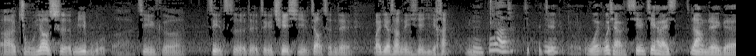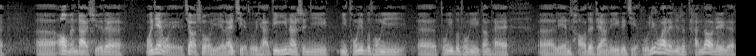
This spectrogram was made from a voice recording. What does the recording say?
啊，主要是弥补啊这个这次的这个缺席造成的外交上的一些遗憾。嗯，不过这我我想先接下来让这个呃澳门大学的。王建伟教授也来解读一下。第一呢，是你你同意不同意？呃，同意不同意刚才呃联朝的这样的一个解读？另外呢，就是谈到这个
